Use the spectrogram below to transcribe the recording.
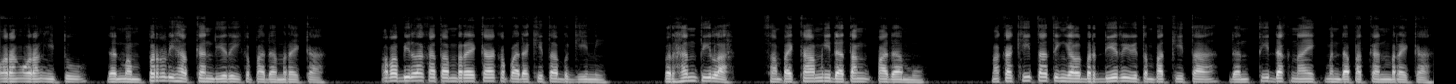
orang-orang itu dan memperlihatkan diri kepada mereka apabila kata mereka kepada kita begini, Berhentilah sampai kami datang padamu, maka kita tinggal berdiri di tempat kita dan tidak naik mendapatkan mereka.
